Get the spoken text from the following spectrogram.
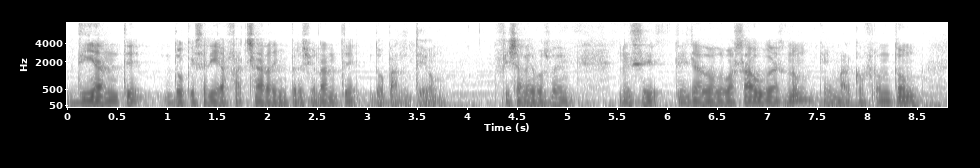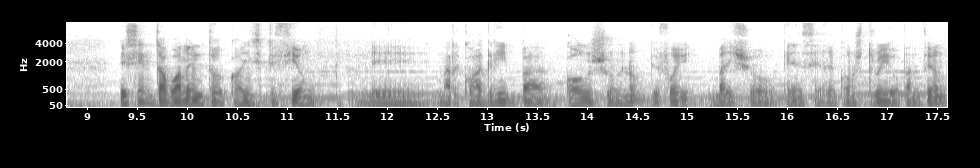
diante do que sería a fachada impresionante do Panteón. Fixadevos ben nese tellado a dúas augas, non? Que marca o frontón, ese entaboamento coa inscripción de Marco Agripa, cónsul, non? que foi baixo quen se reconstruíu o Panteón,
